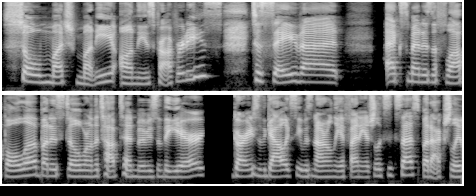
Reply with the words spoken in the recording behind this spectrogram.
so much money on these properties to say that x-men is a flopola but is still one of the top 10 movies of the year Guardians of the Galaxy was not only a financial success, but actually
